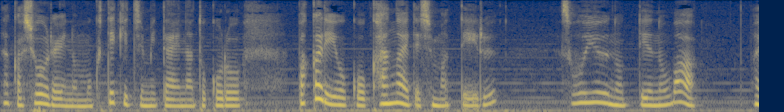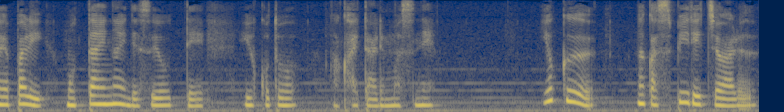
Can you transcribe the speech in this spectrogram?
なんか将来の目的地みたいなところばかりをこう考えてしまっている。そういうのっていうのはやっぱりもったいないですよっていうこと書いてありますね。よくなんかスピリチュアル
